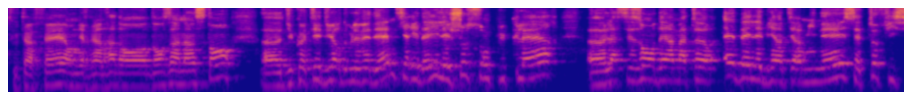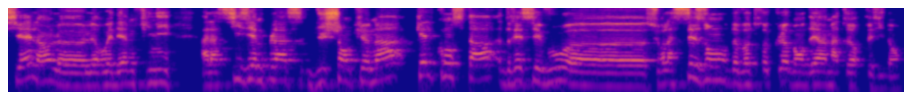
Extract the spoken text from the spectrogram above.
Tout à fait, on y reviendra dans, un instant. Euh, du côté du RWDM, Thierry Dailly, les choses sont plus claires. Euh, la saison des amateurs est bel et bien terminée. C'est officiel. Hein, le, RWDM finit à la sixième place du championnat. Quel constat dressez-vous euh, sur la saison de votre club en D1 amateur, président?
